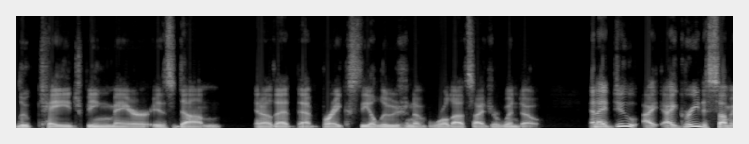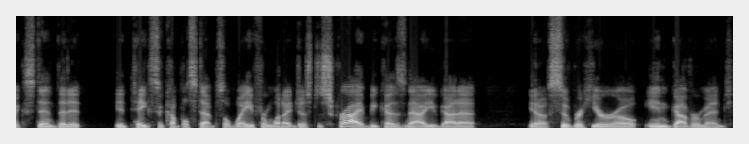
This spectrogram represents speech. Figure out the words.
Luke Cage being mayor is dumb. You know that that breaks the illusion of world outside your window. And I do I, I agree to some extent that it it takes a couple steps away from what I just described because now you've got a you know superhero in government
